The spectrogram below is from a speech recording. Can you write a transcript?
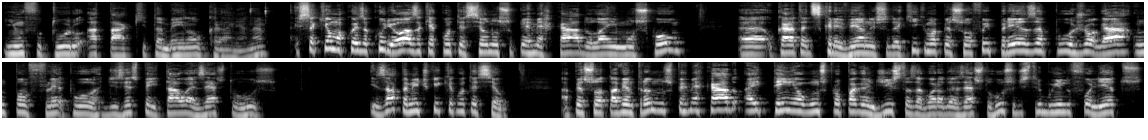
em um futuro ataque também na Ucrânia. Né? Isso aqui é uma coisa curiosa que aconteceu no supermercado lá em Moscou. Uh, o cara está descrevendo isso daqui, que uma pessoa foi presa por jogar um panfleto, por desrespeitar o exército russo. Exatamente o que, que aconteceu? a pessoa estava entrando no supermercado, aí tem alguns propagandistas agora do exército russo distribuindo folhetos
